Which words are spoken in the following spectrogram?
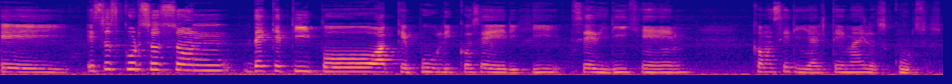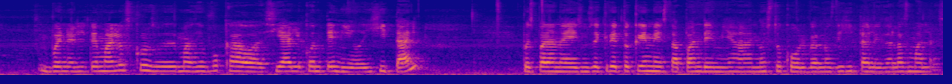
Eh, ¿Estos cursos son de qué tipo, a qué público se, se dirigen? ¿Cómo sería el tema de los cursos? Bueno, el tema de los cursos es más enfocado hacia el contenido digital. Pues para nadie es un secreto que en esta pandemia nos tocó volvernos digitales a las malas.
